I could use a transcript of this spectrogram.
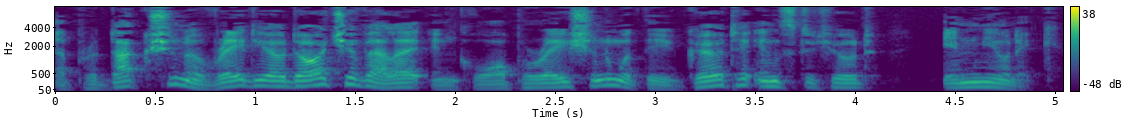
A production of Radio Deutsche Welle in cooperation with the Goethe Institute in Munich.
